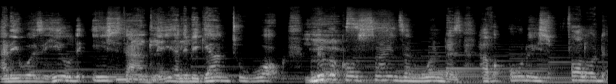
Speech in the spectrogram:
and he was healed instantly and he began to walk. Yes. Miracles, signs, and wonders have always followed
